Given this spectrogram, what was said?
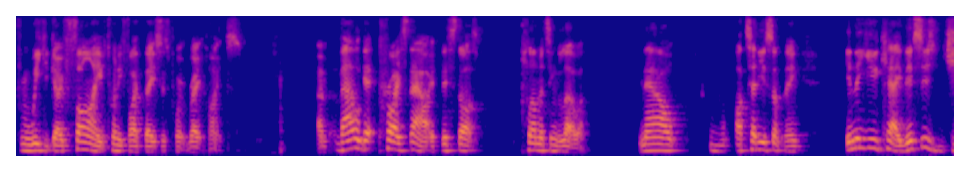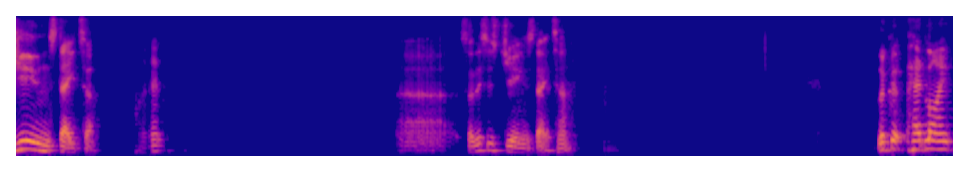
from a week ago, five 25 basis point rate hikes. Um, that'll get priced out if this starts plummeting lower. Now, I'll tell you something. In the UK, this is June's data. Right? Uh, so this is June's data. Look at headline.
